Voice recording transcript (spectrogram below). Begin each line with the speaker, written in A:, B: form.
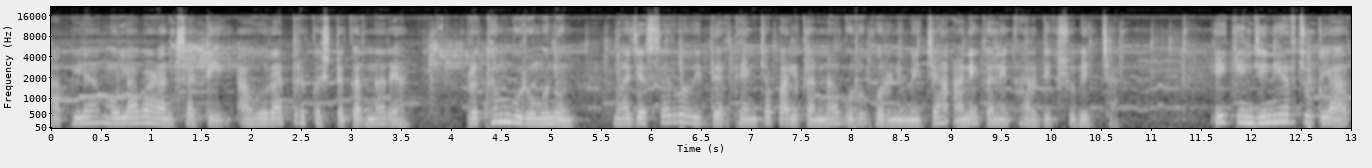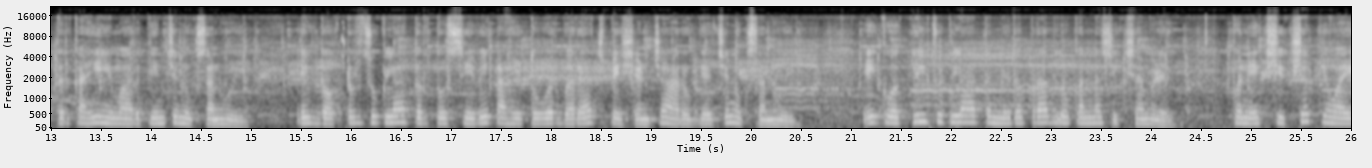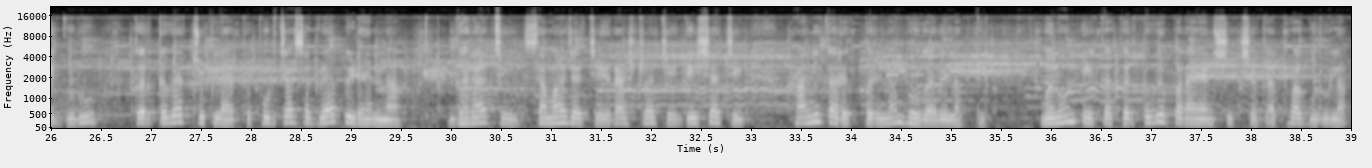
A: आपल्या मुलाबाळांसाठी अहोरात्र कष्ट करणाऱ्या प्रथम गुरु म्हणून माझ्या सर्व विद्यार्थ्यांच्या पालकांना गुरुपौर्णिमेच्या अनेक अनेक हार्दिक शुभेच्छा. एक इंजिनियर चुकला तर काही इमारतींचे नुकसान होईल. एक डॉक्टर चुकला तर तो सेवेत आहे तोवर बऱ्याच पेशंटच्या आरोग्याचे नुकसान होईल. एक वकील चुकला तर निरपराध लोकांना शिक्षा मिळेल. पण एक शिक्षक किंवा एक गुरु कर्तव्यात चुकला तर पुढच्या सगळ्या पिढ्यांना घराचे समाजाचे राष्ट्राचे देशाचे हानिकारक परिणाम भोगावे लागतील. म्हणून एका कर्तव्यपरायण शिक्षक अथवा गुरुला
